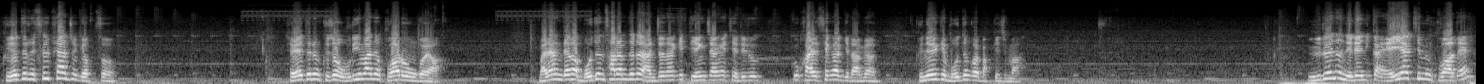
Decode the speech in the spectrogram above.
그녀들은 실패한 적이 없어. 쟤네들은 그저 우리만을 구하러 온 거야. 만약 내가 모든 사람들을 안전하게 비행장에 데리고 갈 생각이라면 그녀에게 모든 걸 맡기지 마. 의뢰는 이래니까 AR팀은 구하되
